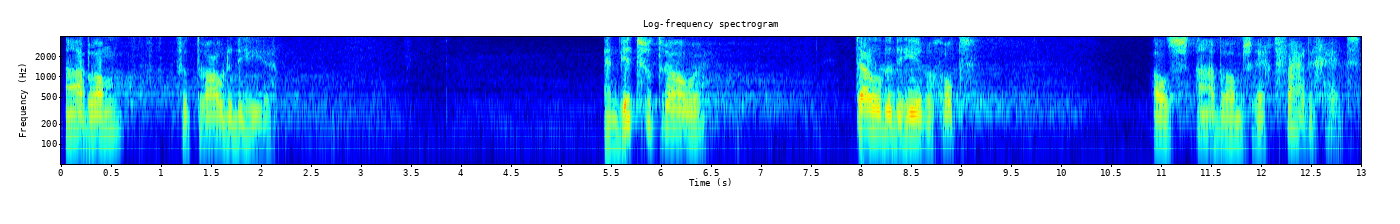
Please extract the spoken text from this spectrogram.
Abraham vertrouwde de Heer. En dit vertrouwen telde de Heere God als Abrahams rechtvaardigheid.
